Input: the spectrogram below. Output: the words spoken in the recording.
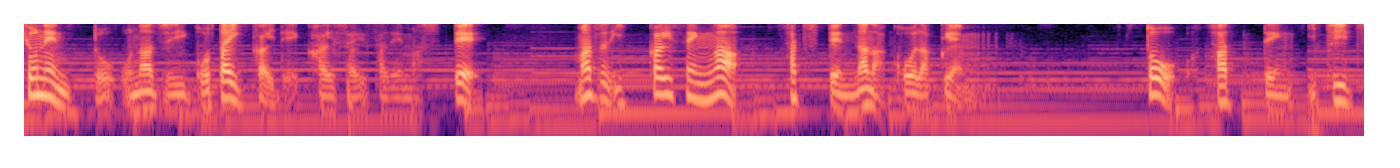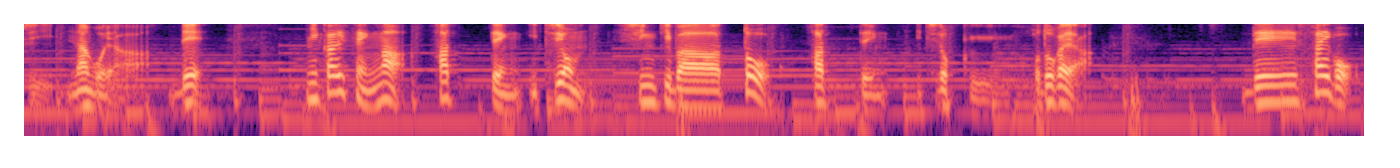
去年と同じ5大会で開催されまして、まず1回戦が8.7後楽園と8.11名古屋で、2回戦が8.14新木場と8.16保土ヶ谷で、最後、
